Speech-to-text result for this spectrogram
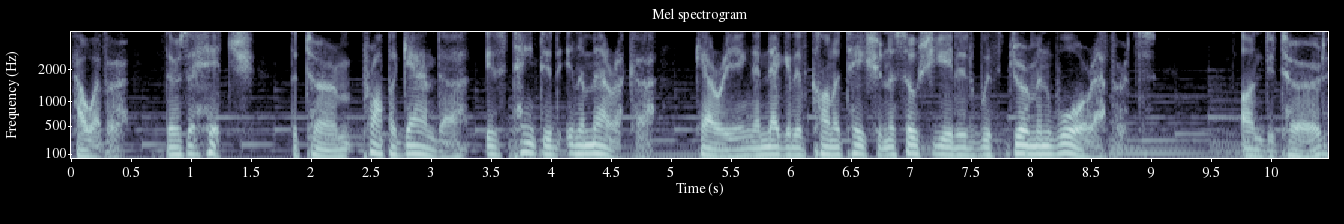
However, there's a hitch. The term propaganda is tainted in America, carrying a negative connotation associated with German war efforts. Undeterred,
